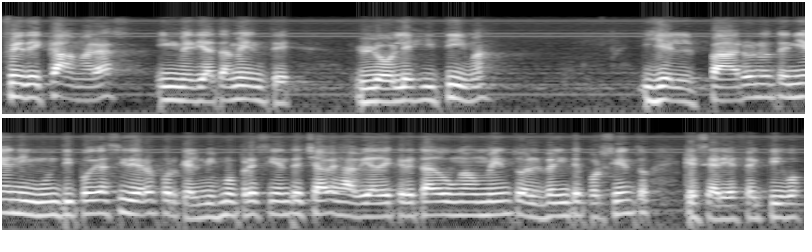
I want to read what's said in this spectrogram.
Fede Cámaras inmediatamente lo legitima y el paro no tenía ningún tipo de asidero porque el mismo presidente Chávez había decretado un aumento del 20% que se haría efectivo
